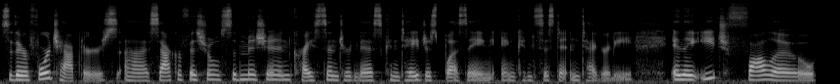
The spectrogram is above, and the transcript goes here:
So there are four chapters uh, sacrificial submission, Christ centeredness, contagious blessing, and consistent integrity. And they each follow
